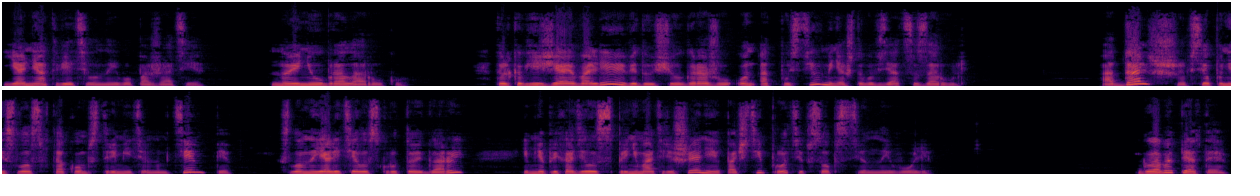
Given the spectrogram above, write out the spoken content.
Я не ответила на его пожатие но и не убрала руку. Только въезжая в аллею, ведущую к гаражу, он отпустил меня, чтобы взяться за руль. А дальше все понеслось в таком стремительном темпе, словно я летела с крутой горы, и мне приходилось принимать решения почти против собственной воли. Глава пятая.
